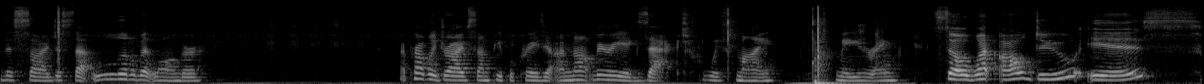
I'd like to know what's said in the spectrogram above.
this side just that little bit longer. I probably drive some people crazy. I'm not very exact with my measuring. So what I'll do is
